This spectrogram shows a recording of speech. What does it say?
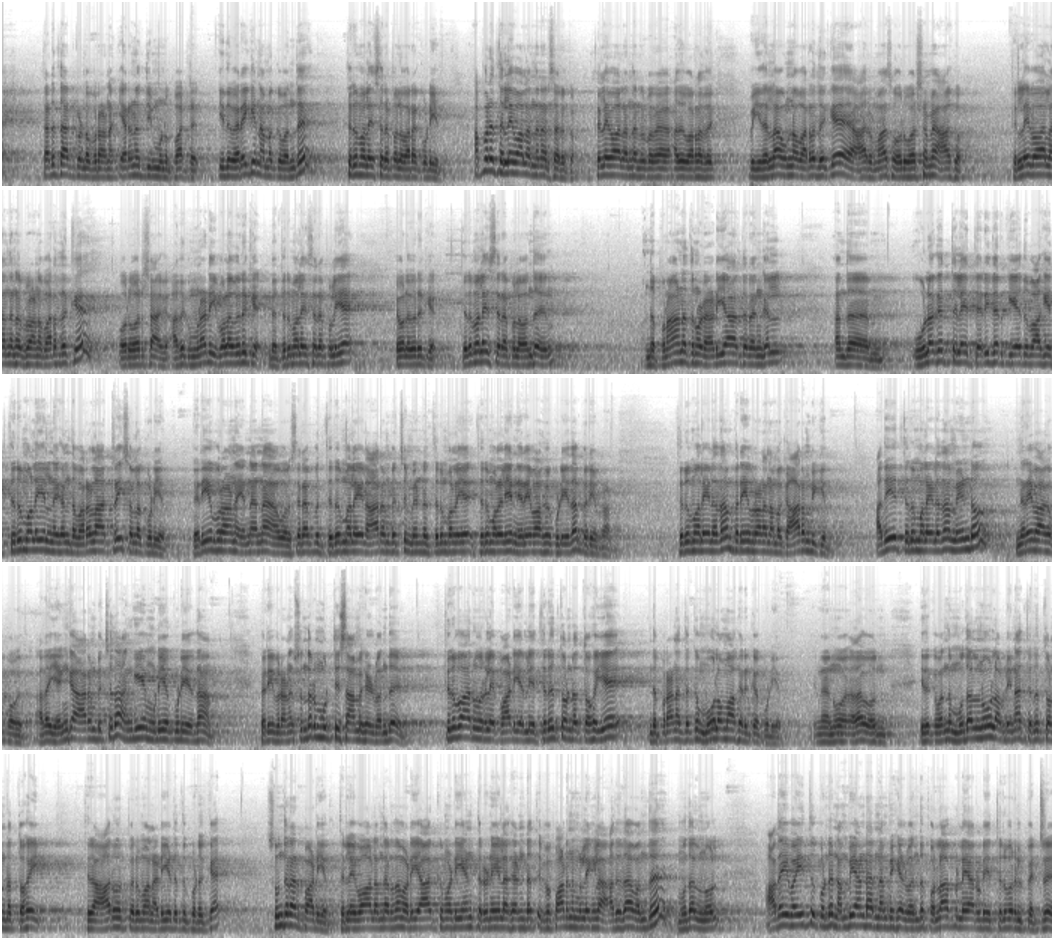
தடுத்தாட்கொண்ட புராணம் இரநூத்தி மூணு பாட்டு. இது வரைக்கும் நமக்கு வந்து திருமலை சிறப்பில் வரக்கூடியது. அப்புறம் தில்லைவாழ் அந்தனர் இருக்கும். தில்லைவாழ் அது வர்றது. இப்போ இதெல்லாம் இன்னும் வர்றதுக்கு ஆறு மாதம் ஒரு வருஷமே ஆகும். தில்லைவாழ் அந்தனர் புராணம் வர்றதுக்கு ஒரு வருஷம் ஆகும். அதுக்கு முன்னாடி இவ்வளவு இருக்குது இந்த திருமலை சிறப்புலேயே இவ்வளவு இருக்குது திருமலை சிறப்பில் வந்து இந்த புராணத்தினோட அடியார்த்தரங்கள் அந்த உலகத்திலே தெரிதற்கு ஏதுவாகிய திருமலையில் நிகழ்ந்த வரலாற்றை சொல்லக்கூடியது. பெரிய புராணம் என்னென்னா ஒரு சிறப்பு திருமலையில் ஆரம்பித்து மீண்டும் திருமலையே திருமலையிலேயே நிறைவாகக்கூடியதான் பெரிய புராணம். திருமலையில் தான் பெரிய புராணம் நமக்கு ஆரம்பிக்குது. அதே திருமலையில் தான் மீண்டும் நிறைவாக போகுது. அதை எங்கே ஆரம்பித்ததோ அங்கேயே முடியக்கூடியது தான் பெரிய புராணம். சுந்தரமூர்த்தி சாமிகள் வந்து திருவாரூரில் பாடியருளிய திருத்தொண்ட தொகையே இந்த புராணத்துக்கு மூலமாக இருக்கக்கூடியது. இந்த நூ அதாவது இதுக்கு வந்து முதல் நூல் அப்படின்னா திருத்தொண்ட தொகை. திரு ஆரூர் பெருமான் அடியெடுத்து கொடுக்க சுந்தரர் பாடியது. தில்லைவாலந்தர்தம் அடியார்க்கு மடியன் திருநீலகண்டத்து இப்போ பாடணும் இல்லைங்களா? அதுதான் வந்து முதல் நூல். அதை வைத்து கொண்டு நம்பியாண்டார் நம்பிகள் வந்து பொல்லாப்பிள்ளையாருடைய திருவருள் பெற்று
